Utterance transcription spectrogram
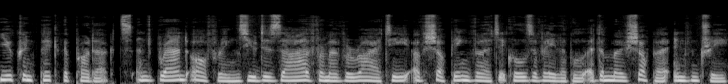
You can pick the products and brand offerings you desire from a variety of shopping verticals available at the MoShoppa inventory,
